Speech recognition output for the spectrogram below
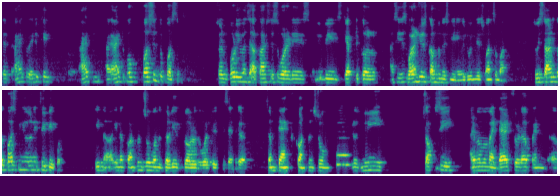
that i had to educate i had to i had to go person to person so I'd go to you and say akash this is what it is you'll be skeptical i say just why don't you just come to this meeting we're doing this once a month so we started the first meeting with only three people in a, in a conference room on the 30th floor of the World Trade Center, some tank conference room. It was me, Choksi. I remember my dad showed up, and uh,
